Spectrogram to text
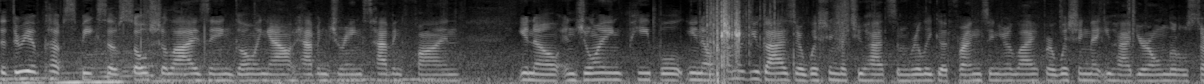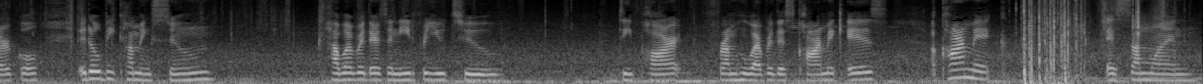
The 3 of cups speaks of socializing, going out, having drinks, having fun you know, enjoying people. You know, some of you guys are wishing that you had some really good friends in your life or wishing that you had your own little circle. It'll be coming soon. However, there's a need for you to depart from whoever this karmic is. A karmic is someone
